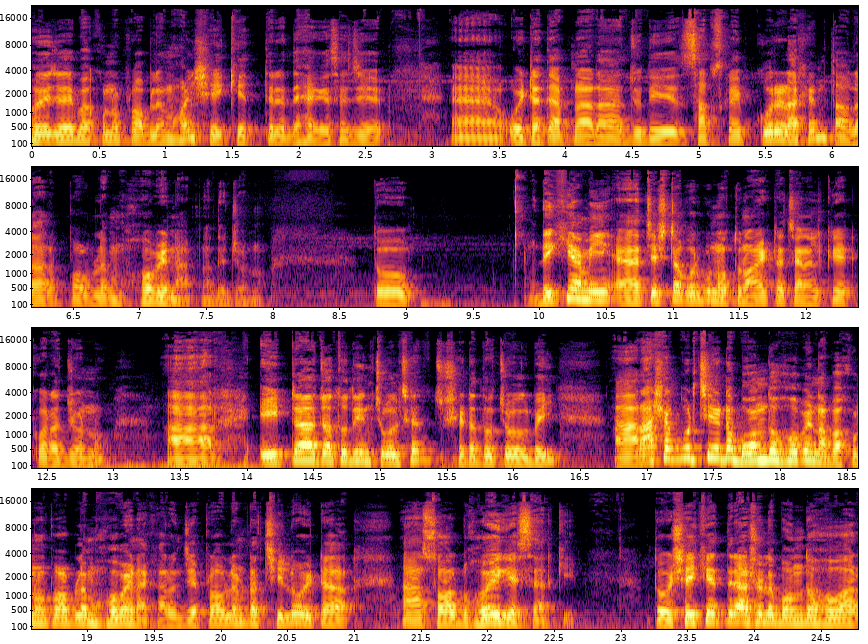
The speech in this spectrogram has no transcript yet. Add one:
হয়ে যায় বা কোনো প্রবলেম হয়, সেই ক্ষেত্রে দেখা গেছে যে ওইটাতে আপনারা যদি সাবস্ক্রাইব করে রাখেন, তাহলে আর প্রবলেম হবে না আপনাদের জন্য। তো দেখি আমি চেষ্টা করব নতুন আরেকটা চ্যানেল ক্রিয়েট করার জন্য। আর এইটা যতদিন চলছে, সেটা তো চলবেই। আর আশা করছি এটা বন্ধ হবে না বা কোনো প্রবলেম হবে না, কারণ যে প্রবলেমটা ছিল এটা সলভ হয়ে গেছে আর কি। তো সেই ক্ষেত্রে আসলে বন্ধ হওয়ার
